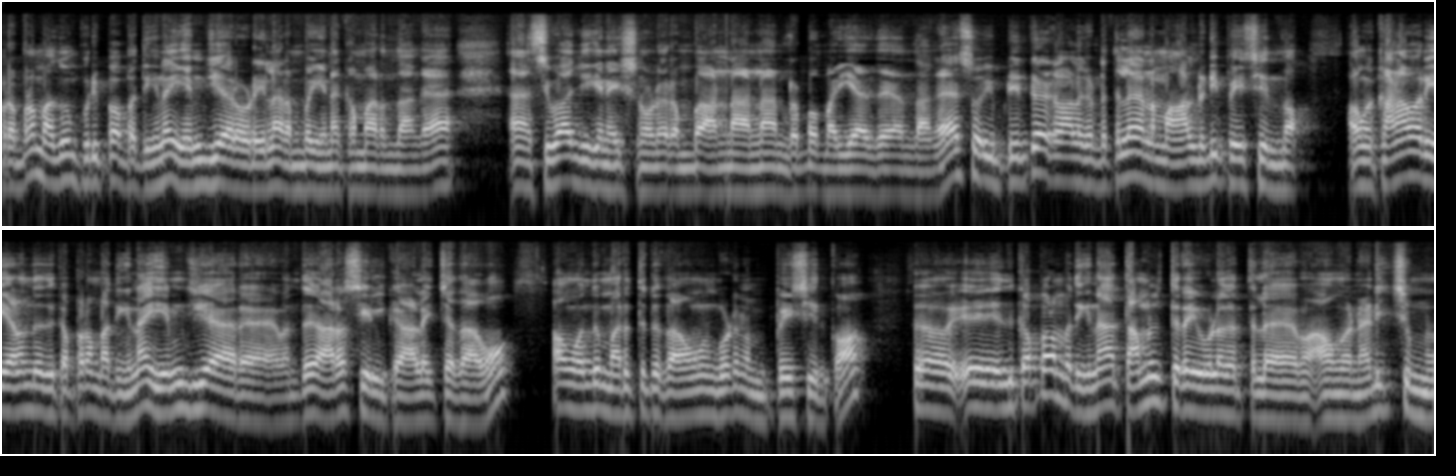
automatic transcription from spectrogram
பிரபலம். அதுவும் குறிப்பாக பார்த்தீங்கன்னா எம்ஜிஆரோடையெல்லாம் ரொம்ப இணக்கமாக இருந்தாங்க. சிவாஜி கணேசனோட ரொம்ப அண்ணா அண்ணான்னு ரொம்ப மரியாதையாக இருந்தாங்க. ஸோ இப்படி இருக்கிற காலகட்டத்தில் நம்ம ஆல்ரெடி பேசியிருந்தோம். அவங்க கணவர் இறந்ததுக்கப்புறம் பார்த்தீங்கன்னா எம்ஜிஆரை வந்து அரசியலுக்கு அழைச்சதாகவும் அவங்க வந்து மறுத்துட்டதாகவும் கூட நம்ம பேசியிருக்கோம். இதுக்கப்புறம் பார்த்தீங்கன்னா தமிழ் திரையுலகத்தில் அவங்க நடித்து மு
